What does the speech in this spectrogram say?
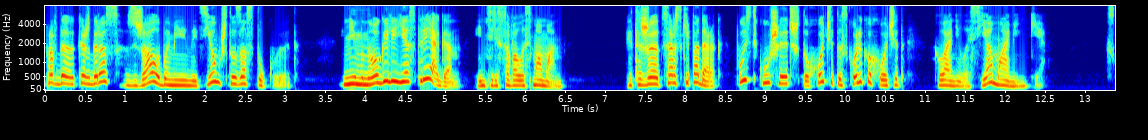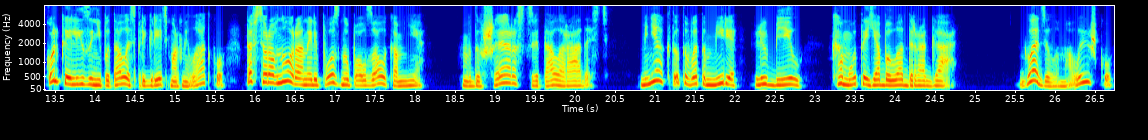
Правда, каждый раз с жалобами и нытьем, что застукают. «Немного ли я стряган?» — интересовалась маман. «Это же царский подарок. Пусть кушает, что хочет и сколько хочет», — кланялась я маменьке. Сколько Элиза не пыталась пригреть мармеладку, та все равно рано или поздно уползала ко мне. В душе расцветала радость. Меня кто-то в этом мире любил, кому-то я была дорога. Гладила малышку,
